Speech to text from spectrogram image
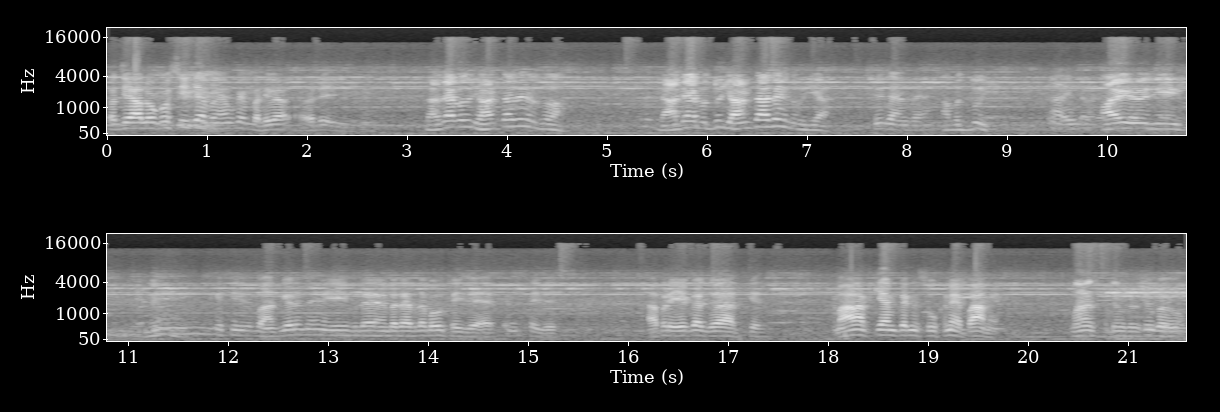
પછી આ લોકો શીખ્યા પણ એમ કઈ બધી વાર દાદા બધું જાણતા જ ને દાદા એ બધું જાણતા હતા ને તો શું જાણતા? આ બધું જ ભાંગેડ છે ને એ બધા બધા બધા બહુ થઈ જાય એમ થઈ જાય. આપણે એક જ વાત કે માણસ કેમ કરીને સુખ ને પામે? માણસ કેમ? શું કરવું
